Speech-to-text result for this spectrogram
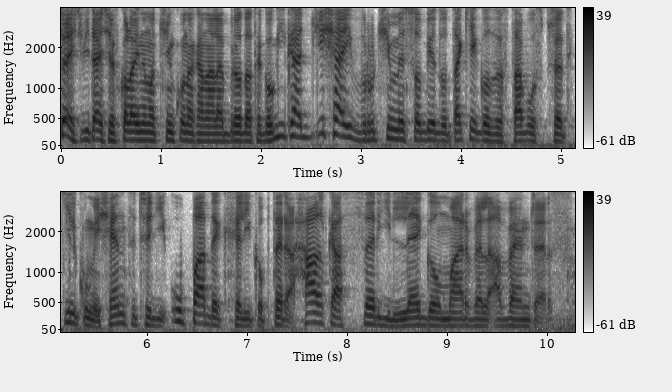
Cześć, witajcie w kolejnym odcinku na kanale Broda tego Geeka. Dzisiaj wrócimy sobie do takiego zestawu sprzed kilku miesięcy, czyli upadek helikoptera Hulka z serii LEGO Marvel Avengers.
